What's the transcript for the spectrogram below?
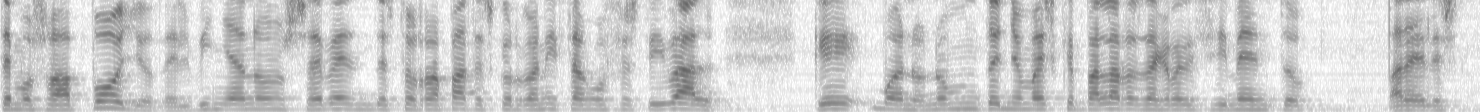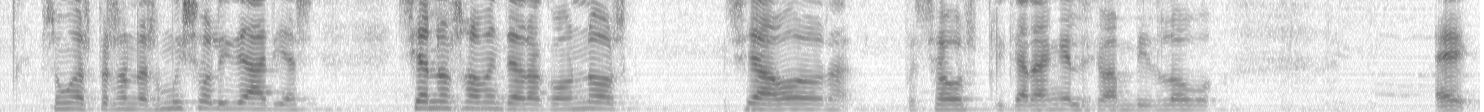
temos o apoio del Viña non se ven destos rapaces que organizan o festival, que, bueno, non teño máis que palabras de agradecimento para eles. Son unhas persoas moi solidarias, xa non solamente ahora con nós, xa ahora pois xa o explicarán eles que van vir logo eh,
